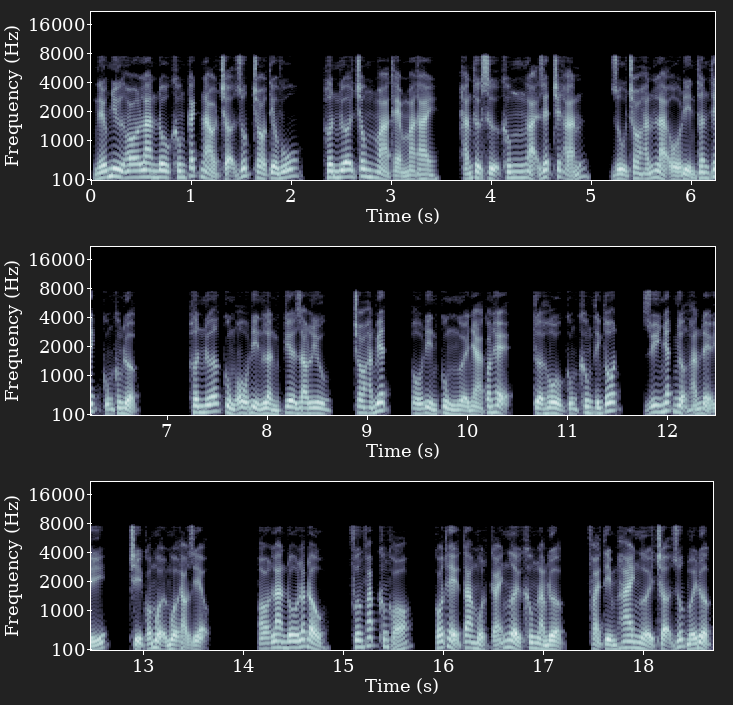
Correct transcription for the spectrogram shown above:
nếu như orlando không cách nào trợ giúp cho tiêu vũ, hơn nữa trông mà thèm ma thai, hắn thực sự không ngại giết chết hắn, dù cho hắn là ổ đình thân thích cũng không được. Hơn nữa cùng ổ đình lần kia giao lưu, cho hắn biết ổ đình cùng người nhà quan hệ, tựa hồ cũng không tính tốt, duy nhất nhượng hắn để ý, chỉ có mội mội ảo diệu. Orlando lắc đầu, phương pháp không khó, có thể ta một cái người không làm được, phải tìm hai người trợ giúp mới được.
